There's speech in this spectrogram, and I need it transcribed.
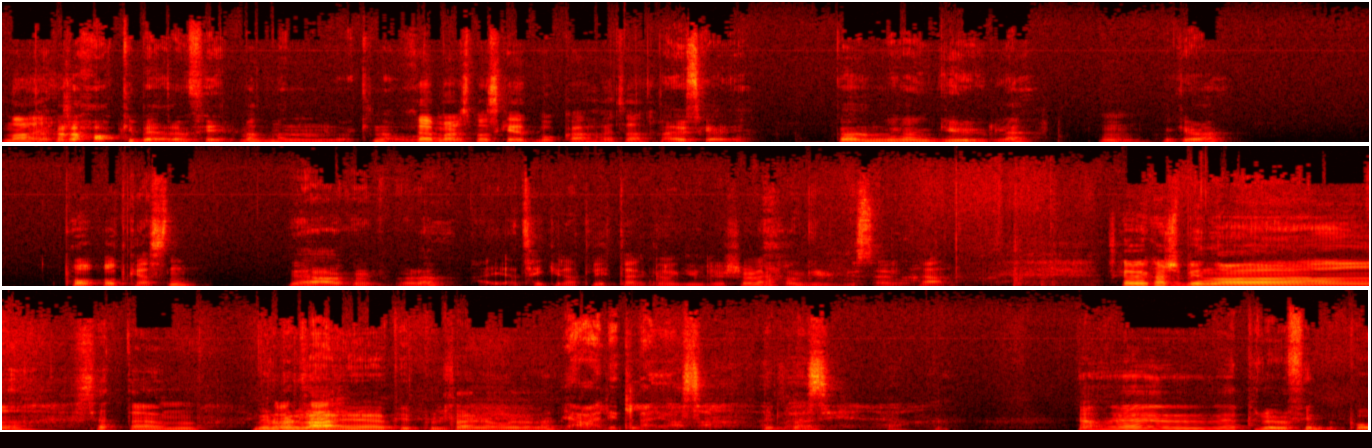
Nei. Det er kanskje hakket bedre enn filmen, men det var ikke noe Hvem er det som har skrevet boka? vet du det? Jeg husker ikke. Kan, vi kan google. Mm. Kan ikke gjøre det? På podkasten? Ja, kan ikke gjøre det? Nei, jeg tenker at lytteren kan google sjøl. Kan google selv. Ja. Skal vi kanskje begynne å sette en Blir du lei Pitbull Terje allerede? Er litt lei, altså. Det Litt må lei? jeg si. Ja. Ja, jeg, jeg prøver å finne på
